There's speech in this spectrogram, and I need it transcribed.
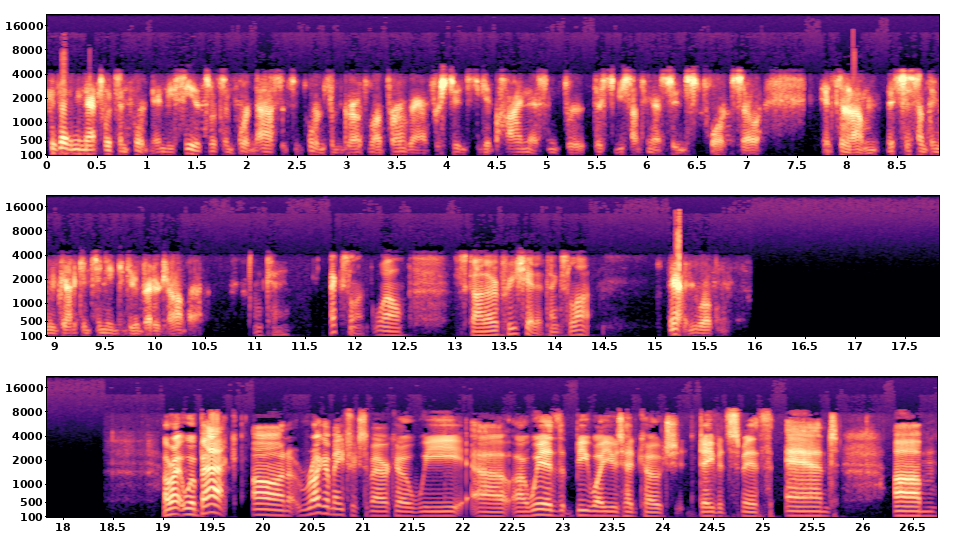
because I mean that's what's important to NBC. That's what's important to us. It's important for the growth of our program for students to get behind this and for this to be something that students support. So it's um it's just something we've got to continue to do a better job at. Okay, excellent. Well, Scott, I appreciate it. Thanks a lot. Yeah, you're welcome. All right, we're back on Rugga Matrix America. We uh, are with BYU's head coach David Smith, and um,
